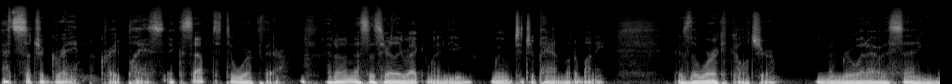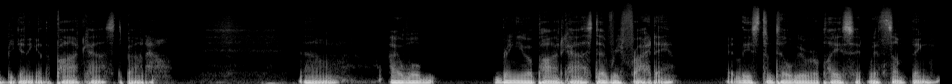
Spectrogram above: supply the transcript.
It's such a great, great place, except to work there. I don't necessarily recommend you move to Japan, little bunny is the work culture. You remember what I was saying in the beginning of the podcast about how um, I will bring you a podcast every Friday, at least until we replace it with something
